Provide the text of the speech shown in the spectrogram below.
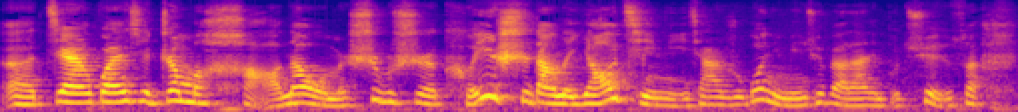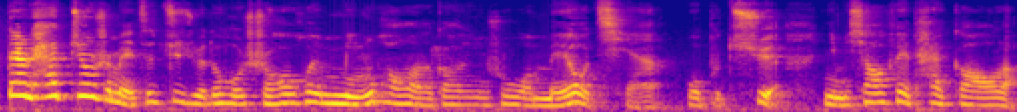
呃，既然关系这么好，那我们是不是可以适当的邀请你一下？如果你明确表达你不去也就算，但是他就是每次拒绝的时候会明晃晃的告诉你说我没有钱，我不去，你们消费太高了，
